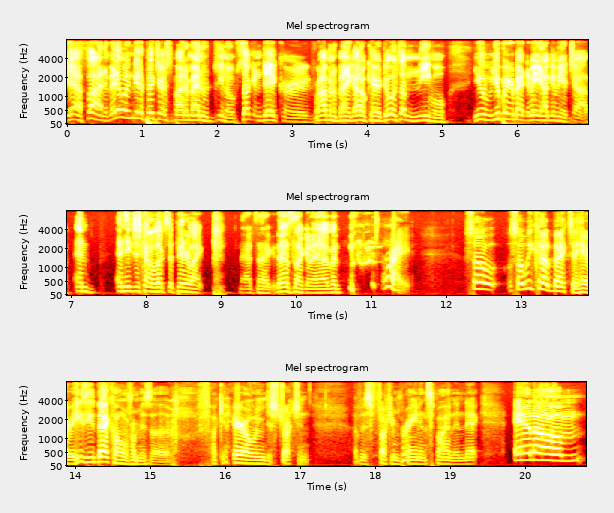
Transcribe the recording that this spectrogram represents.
yeah, fine. If anyone can get a picture of Spider-Man, who you know, sucking dick or robbing a bank, I don't care, doing something evil. You you bring it back to me, and I'll give you a job. And and he just kind of looks at Peter like, that's not that's not gonna happen. Right. So so we cut back to Harry. He's he's back home from his uh fucking harrowing destruction of his fucking brain and spine and neck. And um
